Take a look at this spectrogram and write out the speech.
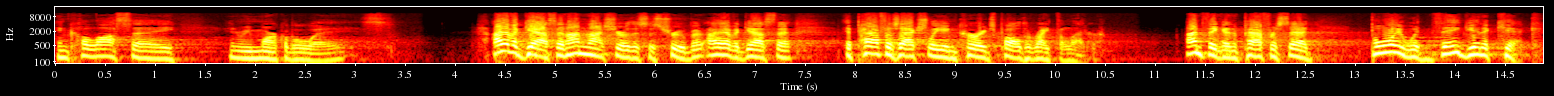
in Colossae in remarkable ways. I have a guess, and I'm not sure this is true, but I have a guess that Epaphras actually encouraged Paul to write the letter. I'm thinking Epaphras said, Boy, would they get a kick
